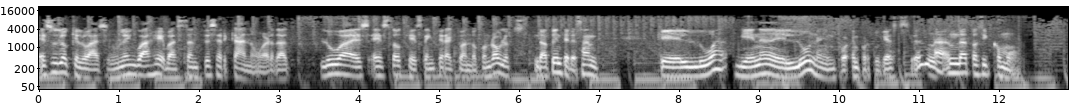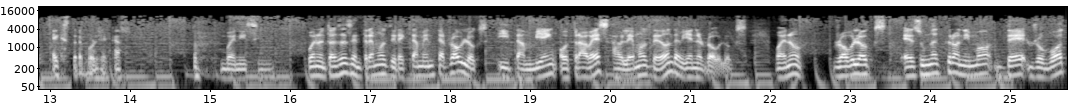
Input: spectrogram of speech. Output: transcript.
Eso es lo que lo hace, un lenguaje bastante cercano, ¿verdad? Lua es esto que está interactuando con Roblox. Dato interesante, que Lua viene de Luna en, portugués. Es un dato así como extra por si acaso. Buenísimo. Bueno, entonces entremos directamente a Roblox y también otra vez hablemos de dónde viene Roblox. Bueno, Roblox es un acrónimo de robot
